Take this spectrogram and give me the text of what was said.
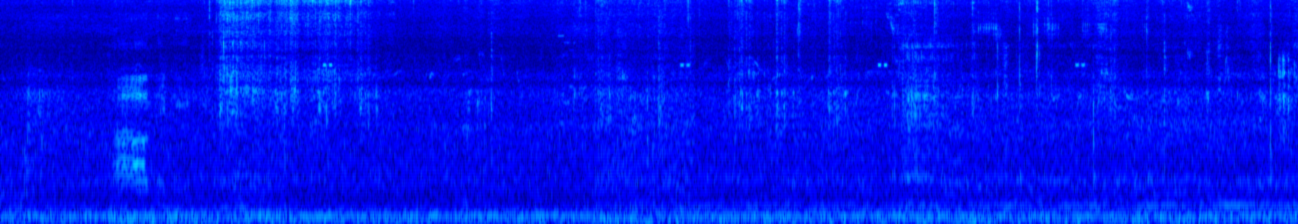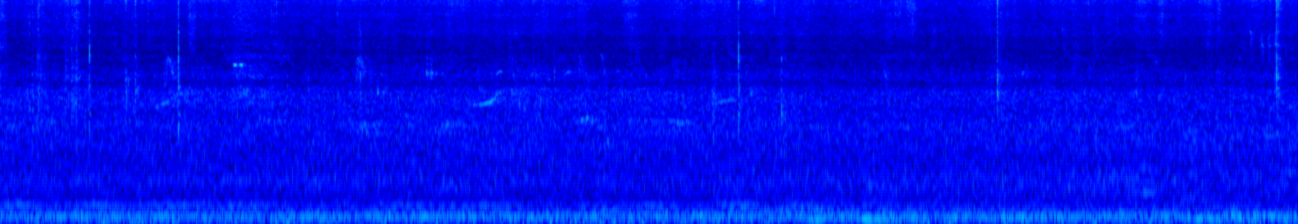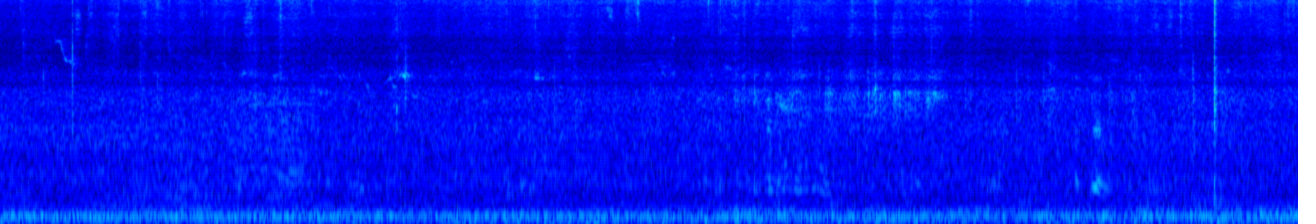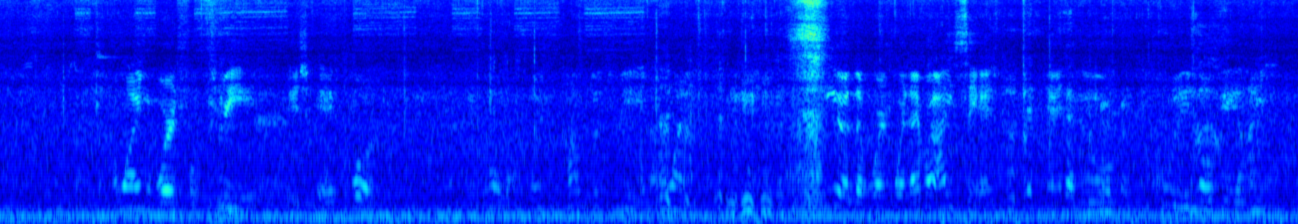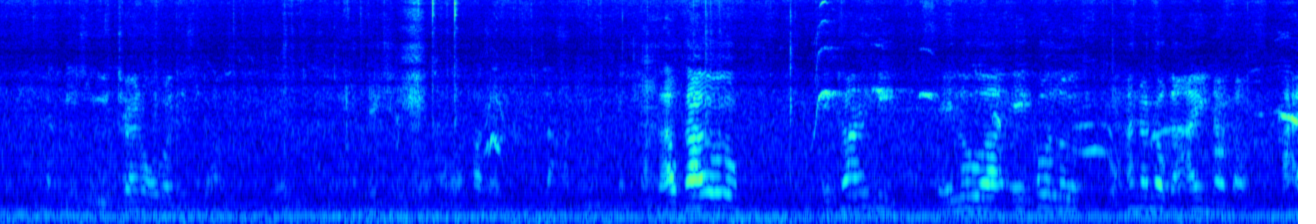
Word for three is e kolu. E you count to three in Hawaiian, you hear the word whenever I say it, and you no ke aina. That means you turn over this ground. Kau kau, e kahi, e lua, e kolu, e hana no ka aina no. Ai,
